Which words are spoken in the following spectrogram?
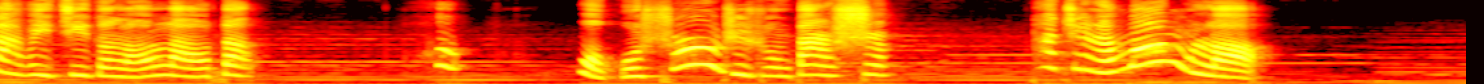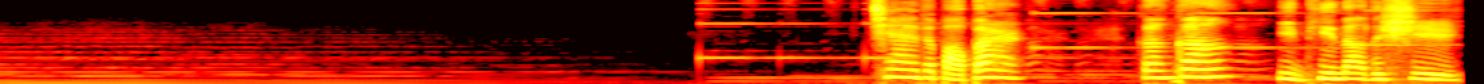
大卫记得牢牢的。哼，我过生日这种大事，他竟然忘了。亲爱的宝贝儿，刚刚你听到的是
